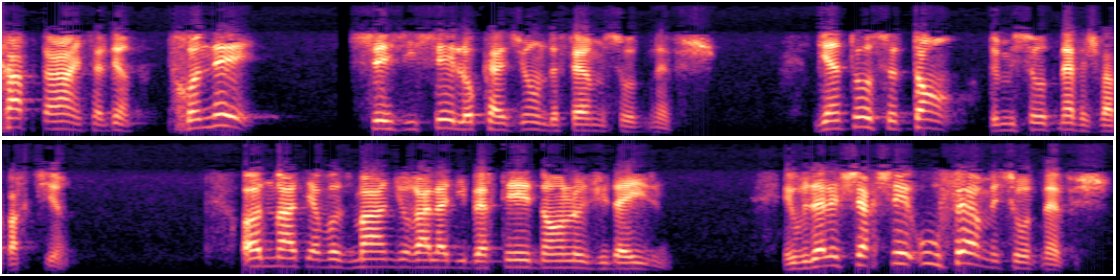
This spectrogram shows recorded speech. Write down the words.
ça veut dire, prenez, saisissez l'occasion de faire misot nefesh. Bientôt, ce temps de misot nefesh va partir. Onmat Yavozman, il y aura la liberté dans le judaïsme. Et vous allez chercher où faire Messieurs Nefesh.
